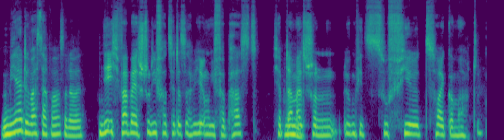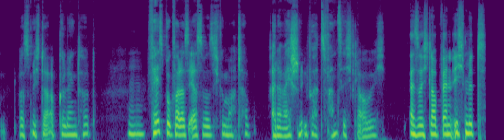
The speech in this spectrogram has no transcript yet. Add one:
Mia, du warst da raus, oder was? Nee, ich war bei StudiVZ, das habe ich irgendwie verpasst. Ich habe hm. damals schon irgendwie zu viel Zeug gemacht, was mich da abgelenkt hat. Hm. Facebook war das erste, was ich gemacht habe. Aber ah, da war ich schon über 20, glaube ich. Also ich glaube, wenn ich mit,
